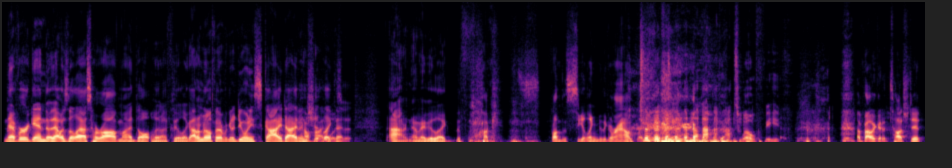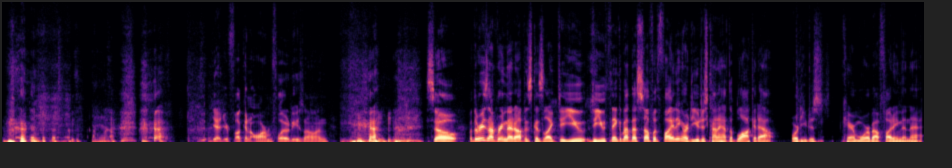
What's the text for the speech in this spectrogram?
Never again, though. That was the last hurrah of my adulthood. I feel like I don't know if I'm ever gonna do any skydiving How shit high like was that. it? I don't know. Maybe like the fuck from the ceiling to the ground. Like 12 feet. I probably could have touched it. Damn. You had your fucking arm floaties on. So, but the reason I bring that up is because, like, do you do you think about that stuff with fighting, or do you just kind of have to block it out, or do you just care more about fighting than that?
